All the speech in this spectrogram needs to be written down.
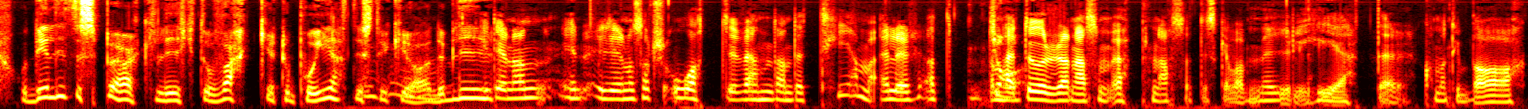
Och det är lite spöklikt och vackert och poetiskt tycker jag. Det Är blir det, någon, är är det någon sorts återvändande tema? Eller att de Ja. här dörrarna som öppnas, att det ska vara möjligheter, komma tillbaka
